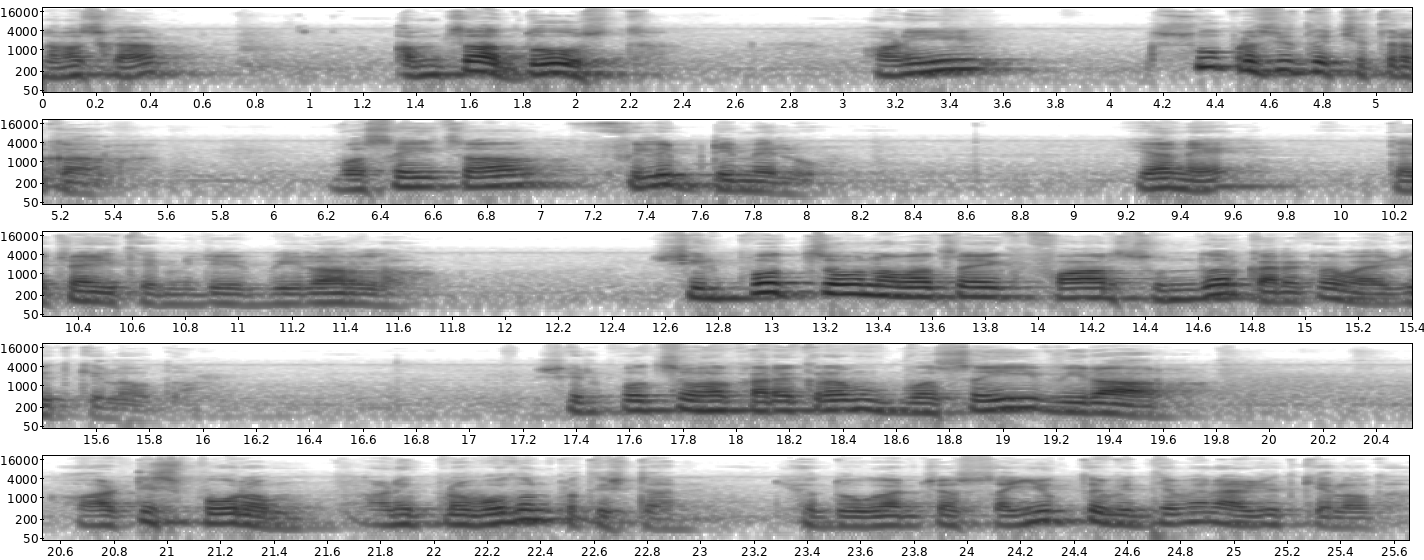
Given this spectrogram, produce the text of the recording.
नमस्कार. आमचा दोस्त आणि सुप्रसिद्ध चित्रकार वसईचा फिलिप डिमेलो याने त्याच्या इथे म्हणजे विरारला शिल्पोत्सव नावाचा एक फार सुंदर कार्यक्रम आयोजित केला होता. शिल्पोत्सव हा कार्यक्रम वसई विरार आर्टिस्ट फोरम आणि प्रबोधन प्रतिष्ठान या दोघांच्या संयुक्त विद्यमाने आयोजित केला होता.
